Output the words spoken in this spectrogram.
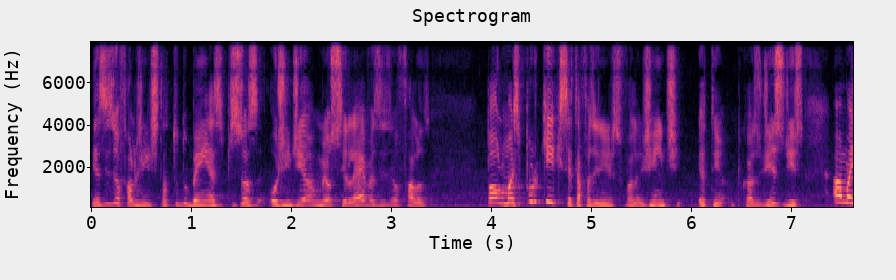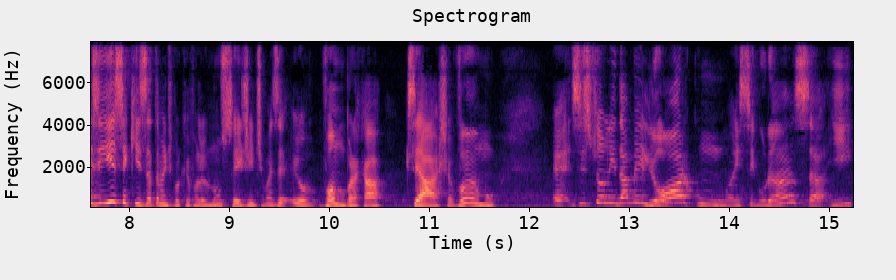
E às vezes eu falo, gente, tá tudo bem. As pessoas, hoje em dia, o meu se leva, às vezes eu falo, Paulo, mas por que, que você tá fazendo isso? Eu falei, gente, eu tenho. Por causa disso, disso. Ah, mas e esse aqui exatamente por quê? Eu falei, eu não sei, gente, mas eu. Vamos pra cá? O que você acha? Vamos. É, vocês precisam lidar melhor com a insegurança e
